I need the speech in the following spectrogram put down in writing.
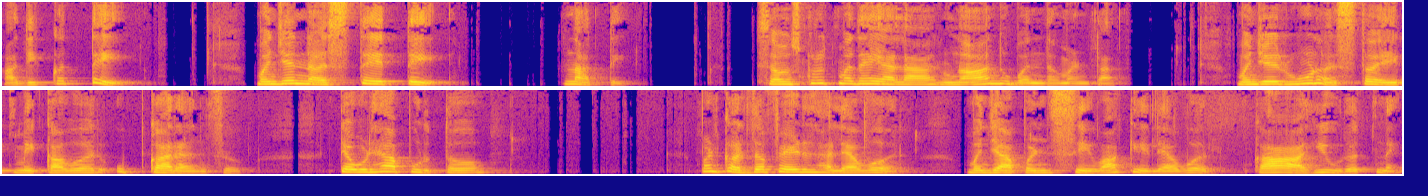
अधिक ते. म्हणजे नसते ते. नाते. संस्कृतमध्ये याला ऋणानुबंध म्हणतात. म्हणजे ऋण असतं एकमेकावर उपकारांचं. तेवढ्यापुरतं. पण कर्जफेड झाल्यावर म्हणजे आपण सेवा केल्यावर काही उरत नाही.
